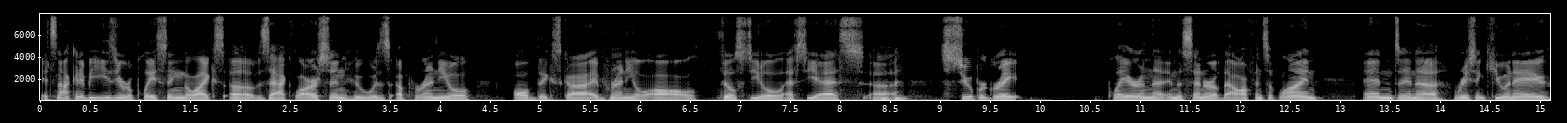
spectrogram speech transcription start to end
it's not going to be easy replacing the likes of Zach Larson, who was a perennial All Big Sky, perennial All Phil Steele FCS, uh, super great player in the in the center of the offensive line. And in a recent Q and A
